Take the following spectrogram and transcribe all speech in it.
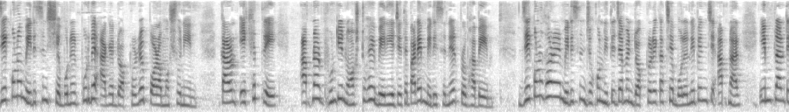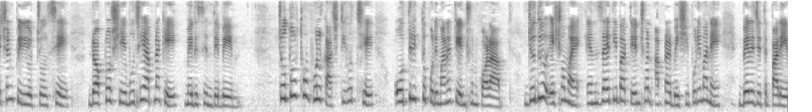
যে কোনো মেডিসিন সেবনের পূর্বে আগে ডক্টরের পরামর্শ নিন, কারণ এক্ষেত্রে আপনার ভ্রূণটি নষ্ট হয়ে বেরিয়ে যেতে পারে মেডিসিনের প্রভাবে। যে কোনো ধরনের মেডিসিন যখন নিতে যাবেন ডক্টরের কাছে বলে নেবেন যে আপনার ইমপ্লান্টেশন পিরিয়ড চলছে। ডক্টর সে বুঝে আপনাকে মেডিসিন দেবে। চতুর্থ ভুল কাজটি হচ্ছে অতিরিক্ত পরিমাণে টেনশন করা। যদিও এ সময় এনজাইটি বা টেনশন আপনার বেশি পরিমাণে বেড়ে যেতে পারে।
